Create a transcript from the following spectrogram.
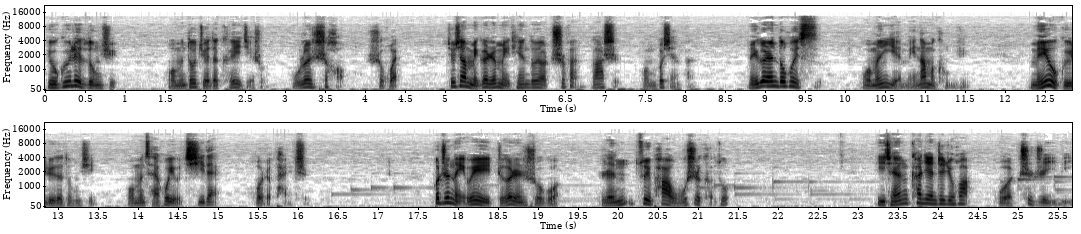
有规律的东西。我们都觉得可以接受，无论是好是坏，就像每个人每天都要吃饭拉屎，我们不嫌烦；每个人都会死，我们也没那么恐惧。没有规律的东西，我们才会有期待或者排斥。不知哪位哲人说过：“人最怕无事可做。”以前看见这句话，我嗤之以鼻。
